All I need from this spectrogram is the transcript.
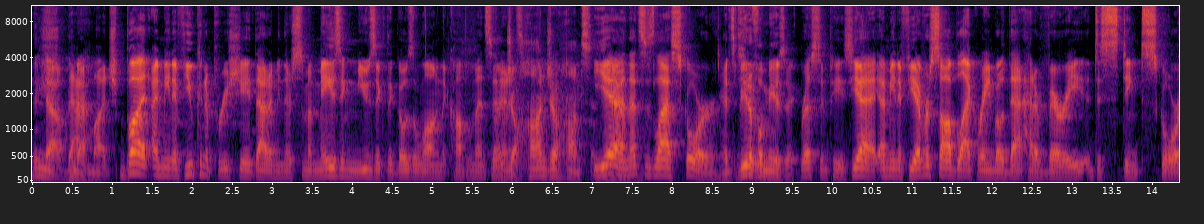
No, that no. much. But I mean, if you can appreciate that, I mean, there's some amazing music that goes along that complements it. Uh, and Johan Johansson. yeah, and that's his last score. it's beautiful too. music. Rest in peace. Yeah, I mean, if you ever saw Black Rainbow, that had a very distinct score.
